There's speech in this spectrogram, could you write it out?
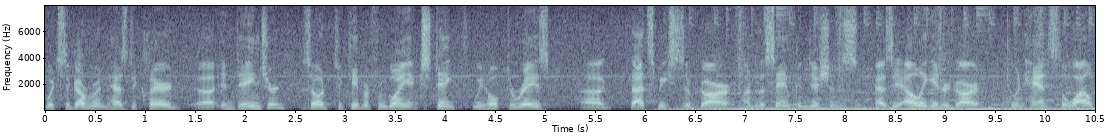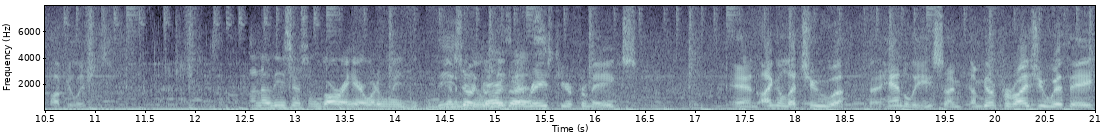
which the government has declared uh, endangered. So to keep it from going extinct, we hope to raise uh, that species of gar under the same conditions as the alligator gar to enhance the wild populations. I know these are some gar right here. What are we gonna These be are doing with gar these that I raised here from eggs. And I'm going to let you uh, uh, handle these. I'm, I'm going to provide you with a,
